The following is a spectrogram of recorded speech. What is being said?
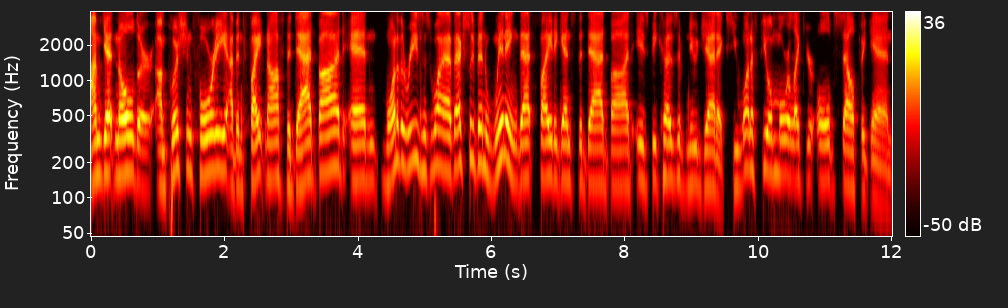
I'm getting older. I'm pushing 40. I've been fighting off the dad bod. And one of the reasons why I've actually been winning that fight against the dad bod is because of Nugenix. You want to feel more like your old self again.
